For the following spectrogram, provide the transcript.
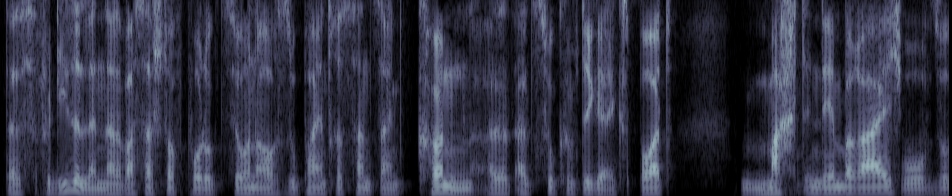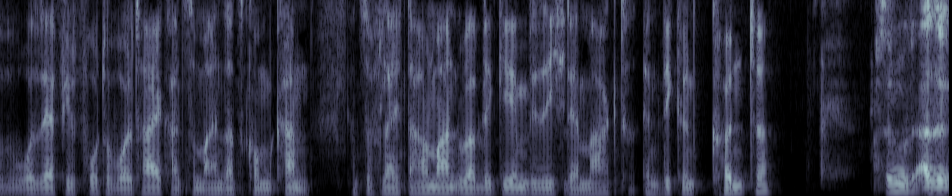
dass für diese Länder Wasserstoffproduktion auch super interessant sein können als, als zukünftige Exportmacht in dem Bereich, wo, wo sehr viel Photovoltaik halt zum Einsatz kommen kann. Kannst du vielleicht da mal einen Überblick geben, wie sich der Markt entwickeln könnte? Absolut. Also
